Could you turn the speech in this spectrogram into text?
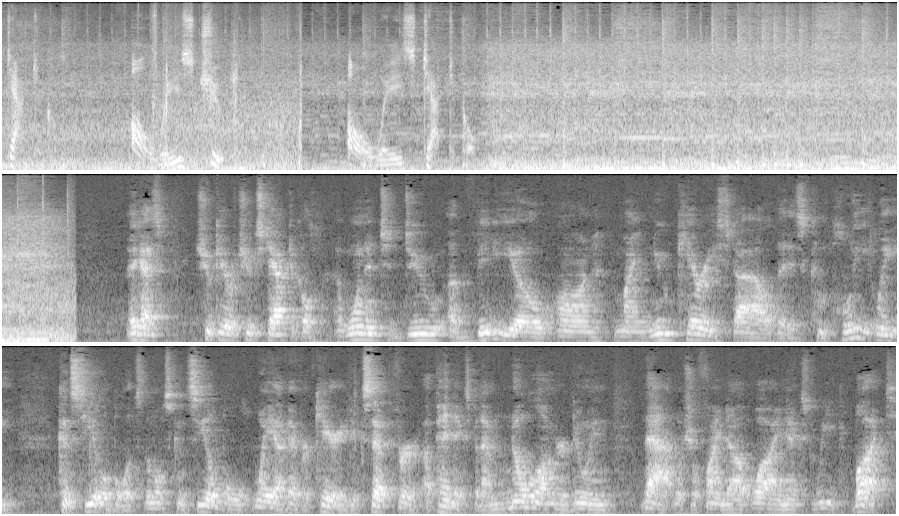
Tactical. Always Chuke. Always tactical. Hey guys, Chuke here with Chuke's Tactical. I wanted to do a video on my new carry style that is completely concealable. It's the most concealable way I've ever carried, except for appendix, but I'm no longer doing that, which you'll find out why next week. But,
